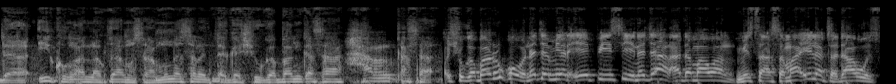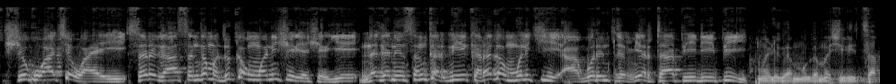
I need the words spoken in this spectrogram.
da ikon allah za mu samu nasara daga shugaban kasa har kasa shugaban riko na jam'iyyar apc na jihar adamawan mr sama'ila tadawus shi kuwa cewa yayi sun riga sun gama dukan wani shirye-shirye na ganin sun karɓi karagan mulki a gurin jam'iyyar ta pdp mun riga mun gama shiri tsaf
